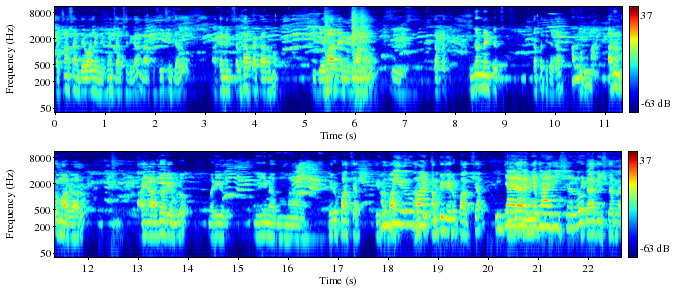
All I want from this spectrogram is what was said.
సత్యనారాయణ దేవాలయం నిర్మించాల్సిందిగా నాకు సూచించారు. అతని సలహా ప్రకారము ఈ దేవాలయ నిర్మాణము ఈ తప్ప ఇన్వెస్ట్మెంట్ తప్పతి కదా? అరుణ్ కుమార్. గారు ఆయన ఆధ్వర్యంలో మరియు ఈయన మన విరూపాక్ష హంపి విరూపాక్ష. హంపి- హంపి విరూపాక్ష విద్యారణ్య విద్యారణ్య పీఠాధీశ్వరులు. పీఠాధీశ్వర్ల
